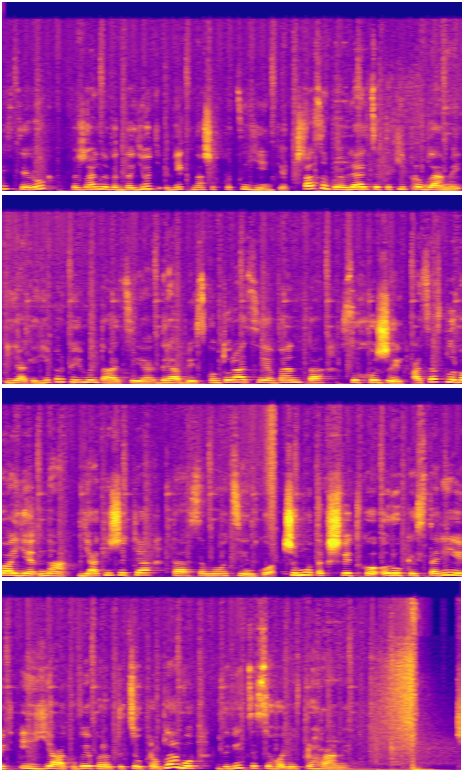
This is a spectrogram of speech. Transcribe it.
Кисті рук бажально видають вік наших пацієнтів. З часом появляються такі проблеми, як гіперпігментація, дряблість, контурація вен та сухожиль. А це впливає на якість життя та самооцінку. Чому так швидко руки старіють і як виправити цю проблему? Дивіться сьогодні в програмі.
